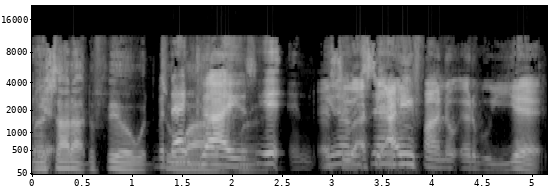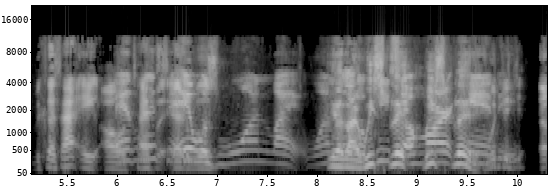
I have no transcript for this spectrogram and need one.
Man, shout out to Phil with the but two that wives, guy man. is hitting. You know see, what I I'm see, saying? I ain't find no edible yet because I ate all and type listen, of it was one like one Yeah, like, little we piece split- of we hard split it. candy. What did you, uh,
